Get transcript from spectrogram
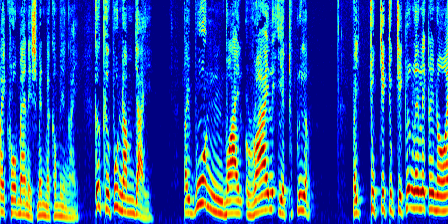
micro management หมายความว่ายังไง ก็คือผู้นำใหญ่ไปวุ่นวายรายละเอียดทุกเรื่อง ไปจุกจิกจุกจิกเรื่องเล็กๆน้อย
